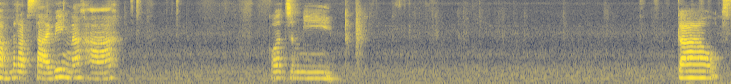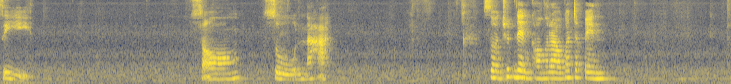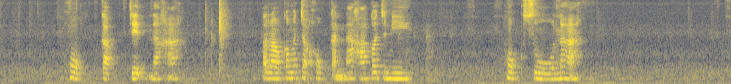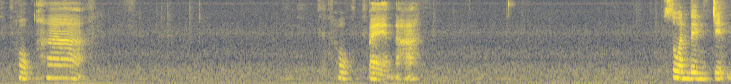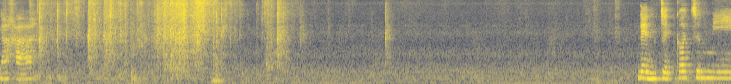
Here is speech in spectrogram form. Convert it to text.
สำหรับสายวิ่งนะคะ ก็จะมีเก้าสี่สองศูนย์นะคะ ส่วนชุดเด่นของเราก็จะเป็น หกกับเจ็ดนะคะ เราก็มาเจาะหกกันนะคะ ก็จะมีหกศูนย์นะคะหกห้าหกแปดนะคะ ส่วนเด่นเจ็ดนะคะ เด่นเจ็ดก็จะมี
